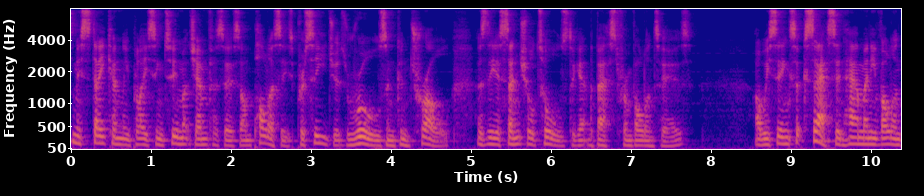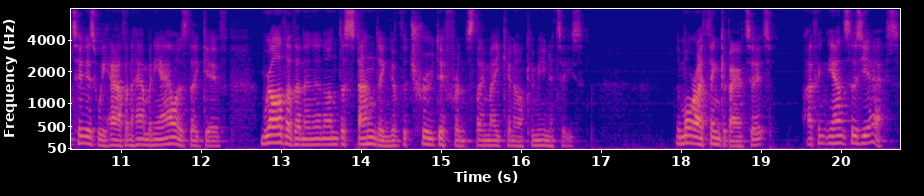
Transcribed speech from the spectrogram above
mistakenly placing too much emphasis on policies, procedures, rules, and control as the essential tools to get the best from volunteers? Are we seeing success in how many volunteers we have and how many hours they give, rather than in an understanding of the true difference they make in our communities? The more I think about it, I think the answer is yes.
